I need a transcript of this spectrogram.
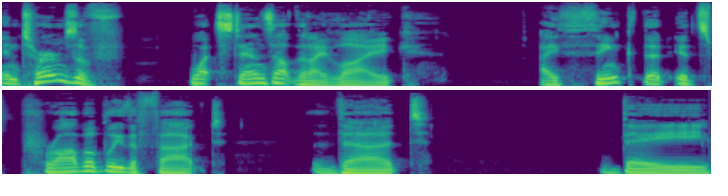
in terms of what stands out that I like, I think that it's probably the fact that they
